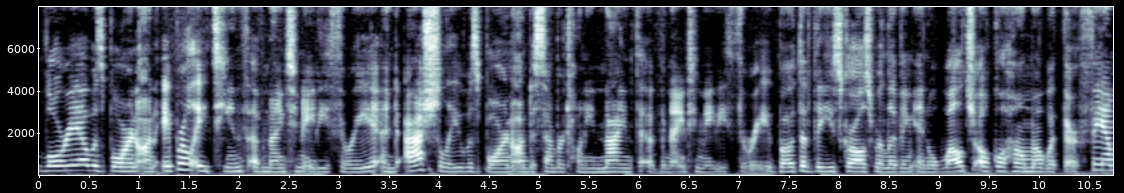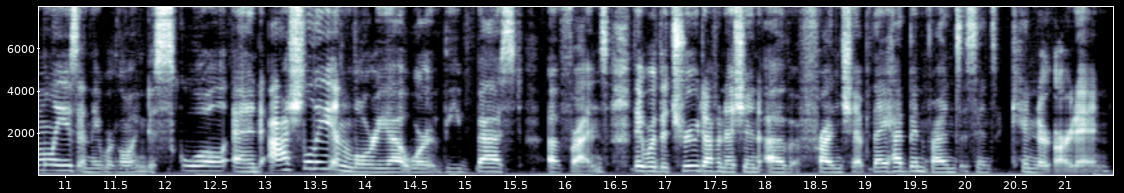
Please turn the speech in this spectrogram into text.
Lauria was born on April 18th of 1983, and Ashley was born on December 29th of 1983. Both of these girls were living in Welch, Oklahoma with their families, and they were going to school. And Ashley and Lauria were the best of friends. They were the true definition of friendship. They had been friends since kindergarten.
